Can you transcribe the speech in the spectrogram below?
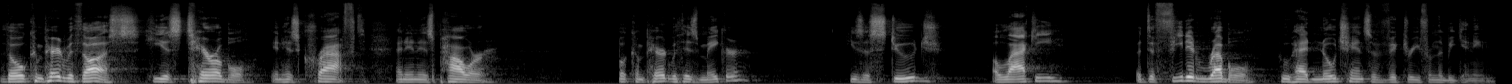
Though compared with us, he is terrible in his craft and in his power. But compared with his maker, he's a stooge, a lackey, a defeated rebel who had no chance of victory from the beginning.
